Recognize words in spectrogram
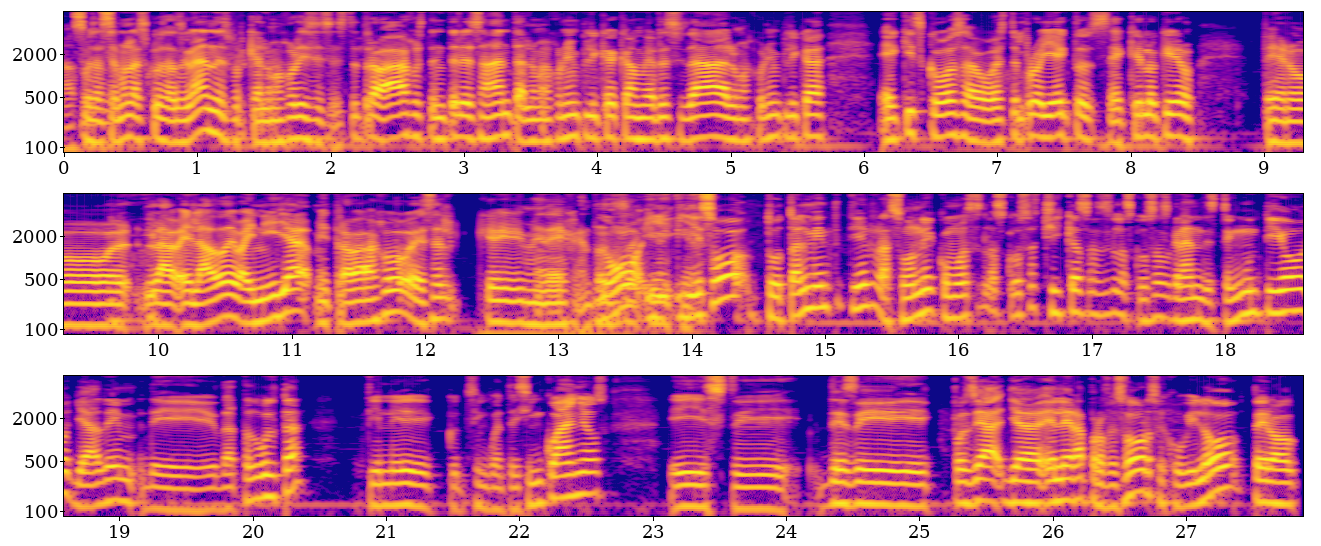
No, pues hacemos las cosas grandes, porque a lo mejor dices, este trabajo está interesante, a lo mejor implica cambiar de ciudad, a lo mejor implica X cosa o este proyecto, sé que lo quiero, pero la, el lado de vainilla, mi trabajo es el que me deja. Entonces no, y, y eso totalmente tienes razón, ¿eh? Como haces las cosas chicas, haces las cosas grandes. Tengo un tío ya de, de edad adulta, tiene 55 años, este, desde, pues ya, ya él era profesor, se jubiló, pero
